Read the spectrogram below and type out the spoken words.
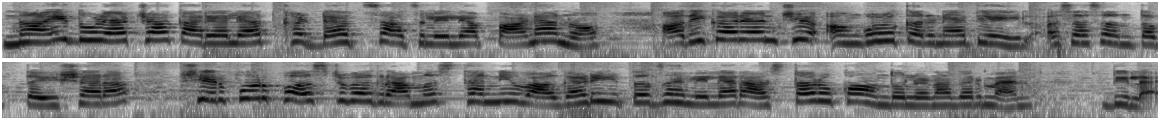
न्हाई धुळ्याच्या कार्यालयात खड्ड्यात साचलेल्या पाण्यानं अधिकाऱ्यांची आंघोळ करण्यात येईल असा संतप्त इशारा शिरपूर फर्स्ट व ग्रामस्थांनी वाघाडी इथं झाला. झालेल्या रास्ता रोको आंदोलनादरम्यान दिलाय.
